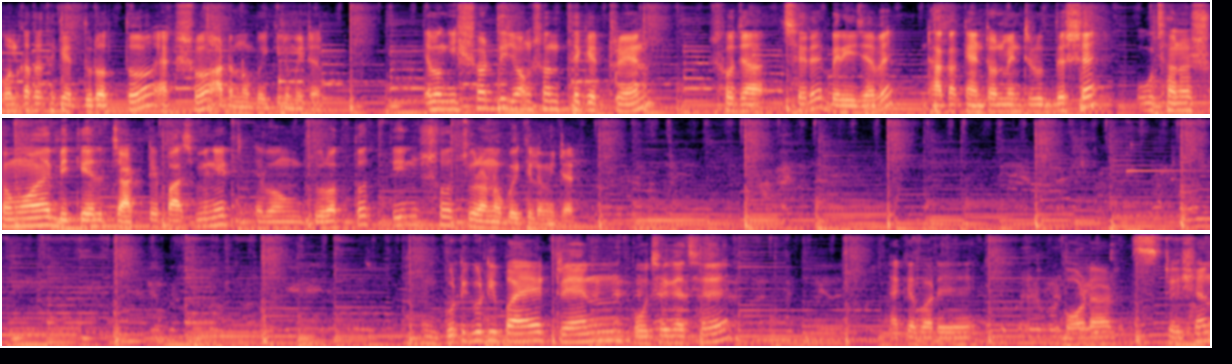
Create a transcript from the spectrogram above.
কলকাতা থেকে দূরত্ব একশো আটানব্বই কিলোমিটার। এবং ঈশ্বরদী জংশন থেকে ট্রেন সোজা ছেড়ে বেরিয়ে যাবে ঢাকা ক্যান্টনমেন্টের উদ্দেশ্যে। পৌঁছানোর সময় বিকেল চারটে পাঁচ মিনিট এবং দূরত্ব তিনশো চুরানব্বই কিলোমিটার। গুটি গুটি পায়ে ট্রেন পৌঁছে গেছে একেবারে বর্ডার স্টেশন,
